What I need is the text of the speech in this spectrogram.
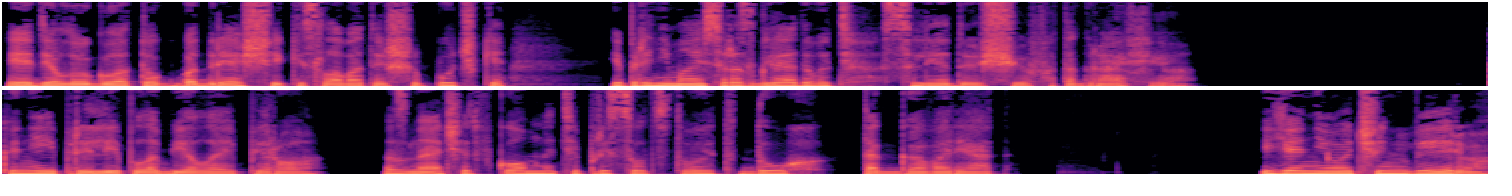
Я делаю глоток бодрящей кисловатой шипучки и принимаюсь разглядывать следующую фотографию. К ней прилипло белое перо. Значит, в комнате присутствует дух, так говорят. Я не очень верю,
